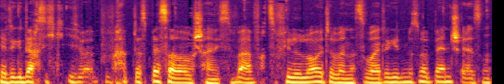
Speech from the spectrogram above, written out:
hätte gedacht, ich, ich habe das besser, aber wahrscheinlich sind wir einfach zu viele Leute. Wenn das so weitergeht, müssen wir Bench essen.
